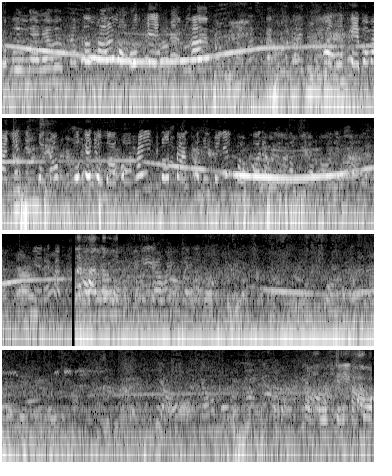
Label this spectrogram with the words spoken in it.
กระเพิงมาแล้วครับดับเพลิงมาแล้วหรอโอเคครับ ช่วงนี้อำเภอดับเพลิง อ๋อโอเค ประมาณ 20 คนเนาะ โอเค เดี๋ยวหมอขอให้นนตาลคันนี้ไปเรียกปอพอดับเพลิงตรงนี้พอเลยค่ะ โอเคได้ค่ะนะคะตำรวจอยู่ที่เอาให้ดูเลยค่ะโอเคค่ะ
